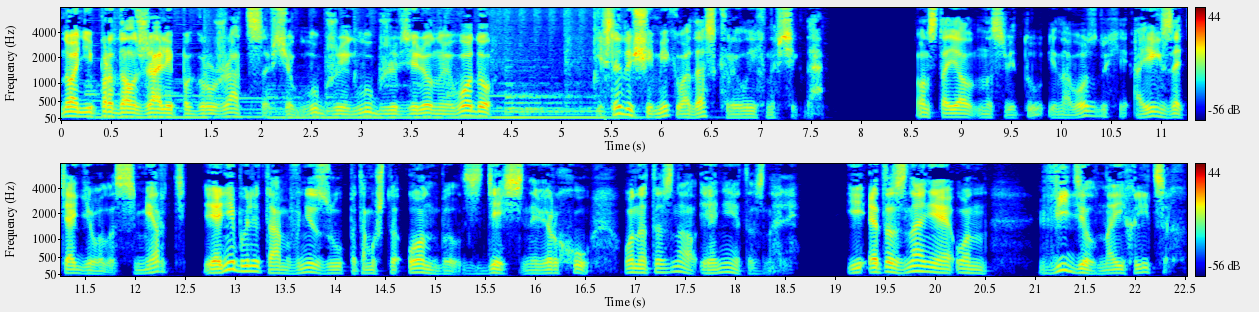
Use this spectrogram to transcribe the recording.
но они продолжали погружаться все глубже и глубже в зеленую воду, и в следующий миг вода скрыла их навсегда. Он стоял на свету и на воздухе, а их затягивала смерть, и они были там, внизу, потому что он был здесь, наверху. Он это знал, и они это знали. И это знание он видел на их лицах.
